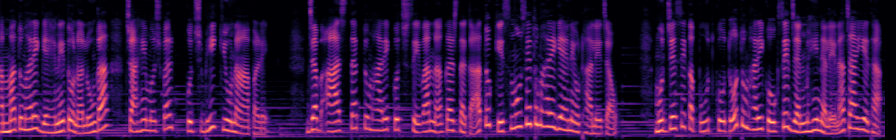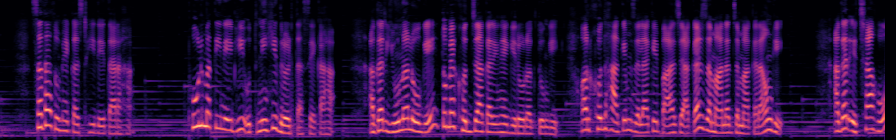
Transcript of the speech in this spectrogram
अम्मा, तुम्हारे गहने तो न लूँगा, चाहे मुझ पर कुछ भी क्यों ना आ पड़े। जब आज तक तुम्हारे कुछ सेवा न कर सका तो किस मुँह से तुम्हारे गहने उठा ले जाऊँ? मुझ जैसे कपूत को तो तुम्हारी कोख से जन्म ही न लेना चाहिए था। सदा तुम्हें कष्ट ही देता रहा। फूलमती ने भी उतनी ही दृढ़ता से कहा, अगर यूँ न लोगे तो मैं खुद जाकर इन्हें गिरो रख दूँगी और खुद हाकिम जिला के पास जाकर जमानत जमा कराऊँगी। अगर इच्छा हो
